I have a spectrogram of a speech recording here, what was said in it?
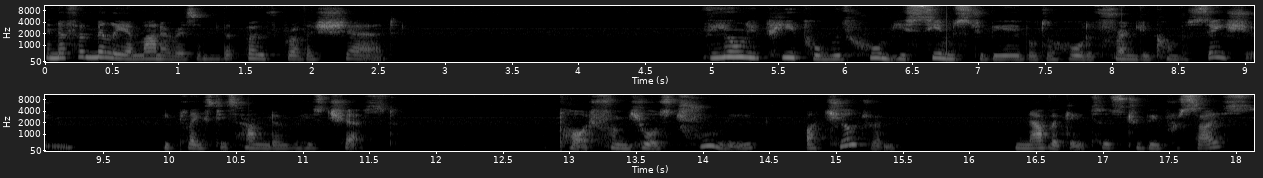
in a familiar mannerism that both brothers shared. The only people with whom he seems to be able to hold a friendly conversation, he placed his hand over his chest, apart from yours truly, are children. Navigators, to be precise.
